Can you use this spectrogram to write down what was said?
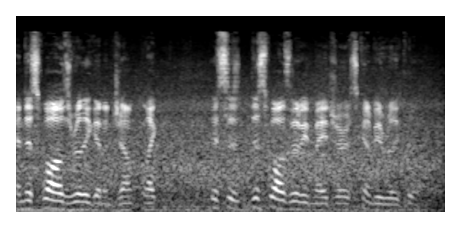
And this wall is really going to jump. Like this is this wall is going to be major. It's going to be really cool.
